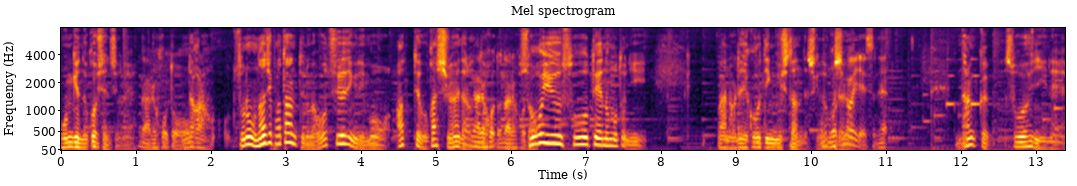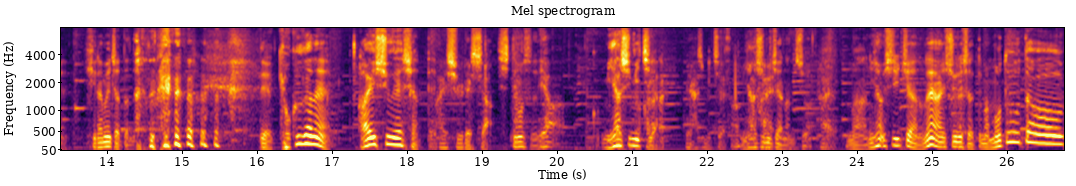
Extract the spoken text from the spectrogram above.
音源残してるんですよね。なるほど。だからその同じパターンっていうのがオーツレディングにもあってもおかしくないだろうとなるほどなるほど。そういう想定のもとにあのレコーディングしたんですけど面白いですね。がなんかそういうふうにねひらめいちゃったんだ で曲がね「哀愁列車」って哀愁列車。知ってます？いや宮橋道也。わからない宮橋道也さん。宮橋道也なんですよ、はい。はい。まあ宮橋道也のね哀愁列車って、まあ、元歌を、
